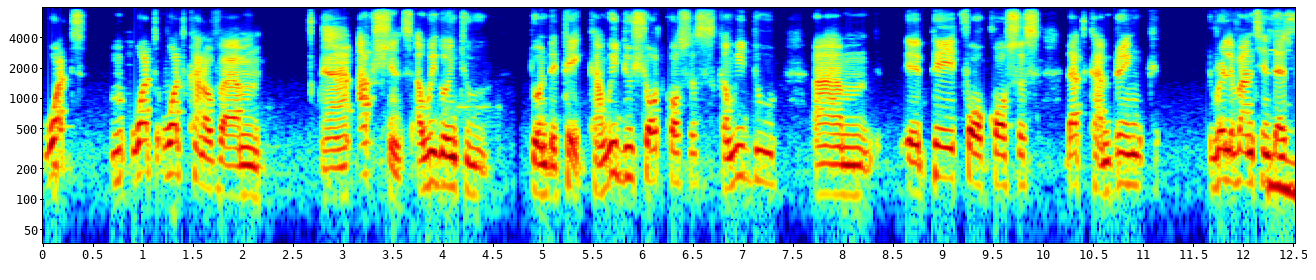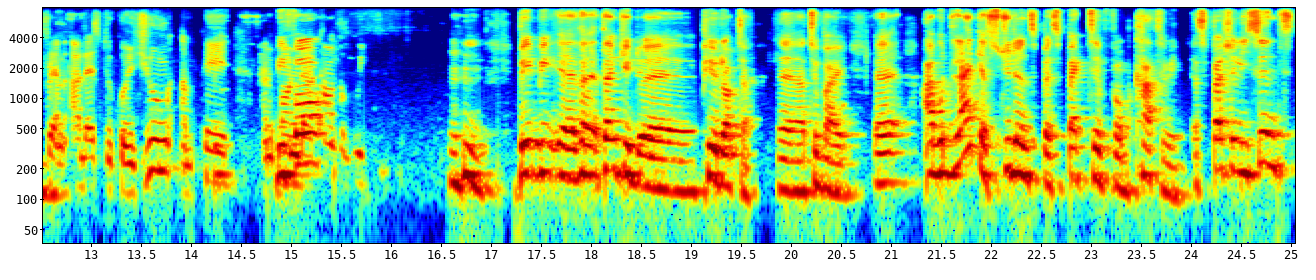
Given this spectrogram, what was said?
What, what, what kind of um, uh, actions are we going to, to undertake? Can we do short courses? Can we do um, paid for courses that can bring relevant industry and others to consume and pay and Before, on account of which Mm-hmm. Be, be, uh, thank you, uh, Pio Doctor uh, Atupare. Uh, I would like a student's perspective from Catherine, especially since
